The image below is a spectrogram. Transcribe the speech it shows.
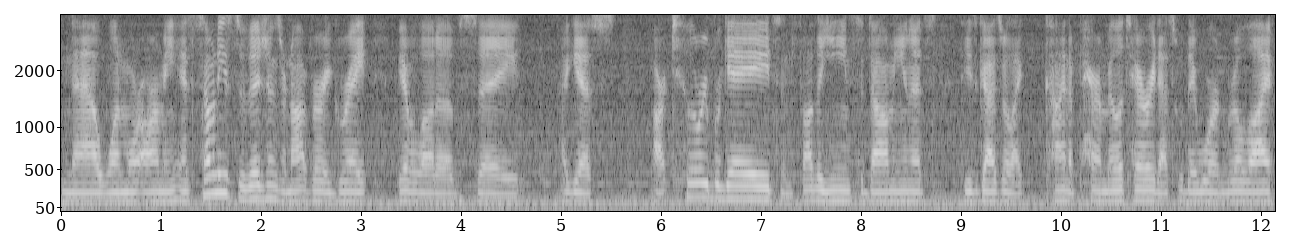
Now one more army. And some of these divisions are not very great. We have a lot of, say, I guess, artillery brigades and Fadayin Saddam units. These guys are like kind of paramilitary. That's what they were in real life.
